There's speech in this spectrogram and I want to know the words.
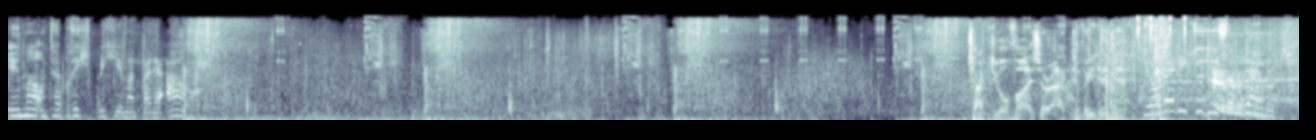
Immer unterbricht mich jemand bei der Arbeit. Tactical visor activated. You're ready to do some damage.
